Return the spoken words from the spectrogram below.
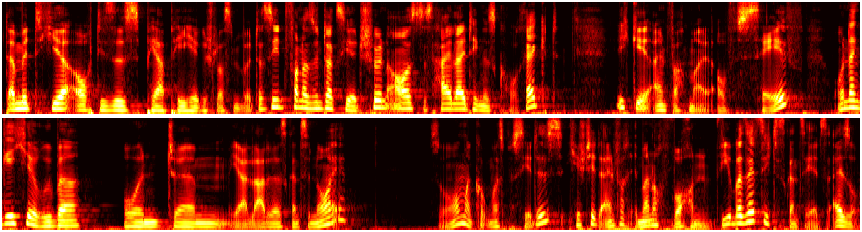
damit hier auch dieses PHP hier geschlossen wird. Das sieht von der Syntax hier jetzt schön aus, das Highlighting ist korrekt. Ich gehe einfach mal auf Save und dann gehe ich hier rüber und ähm, ja, lade das Ganze neu. So, mal gucken, was passiert ist. Hier steht einfach immer noch Wochen. Wie übersetze ich das Ganze jetzt? Also,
